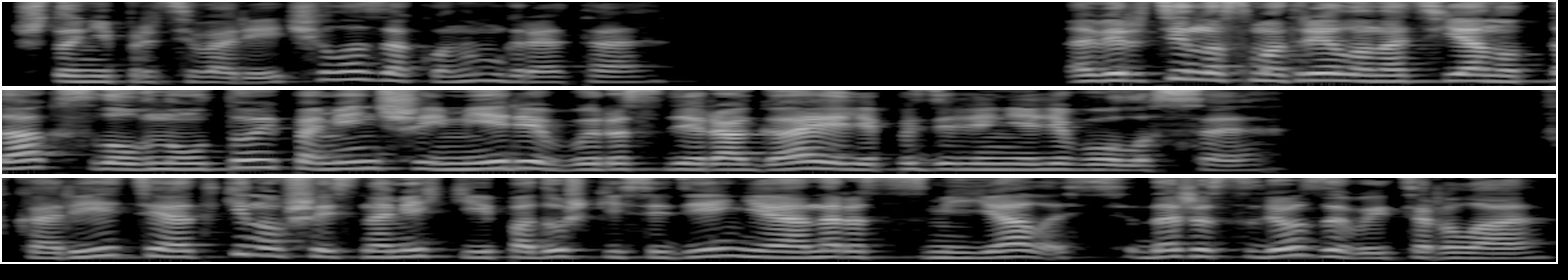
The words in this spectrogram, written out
что не противоречило законам Грета. Авертина смотрела на Тьяну так, словно у той по меньшей мере выросли рога или позеленели волосы. В карете, откинувшись на мягкие подушки сиденья, она рассмеялась, даже слезы вытерла.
